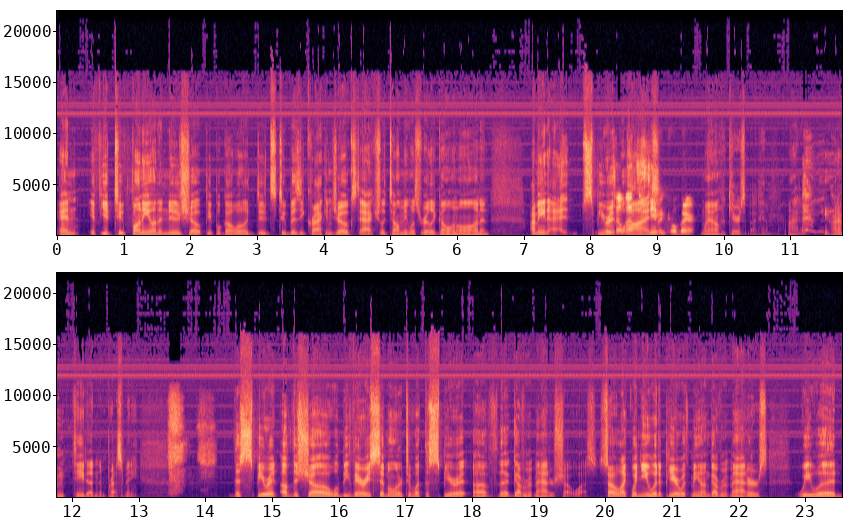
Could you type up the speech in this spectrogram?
And if you're too funny on a news show, people go, "Well, dude's too busy cracking jokes to actually tell me what's really going on." And I mean, spirit Tell that to wise, Stephen Colbert. well, who cares about him? I don't, I'm, he doesn't impress me. The spirit of the show will be very similar to what the spirit of the Government Matters show was. So, like when you would appear with me on Government Matters, we would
